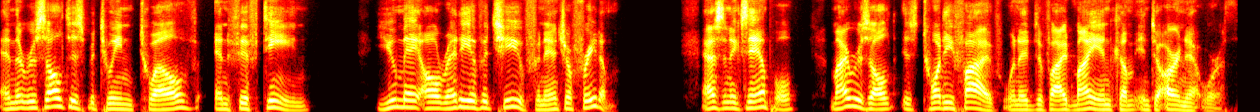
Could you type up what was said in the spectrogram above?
and the result is between 12 and 15, you may already have achieved financial freedom. As an example, my result is 25 when I divide my income into our net worth.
